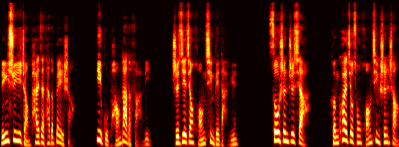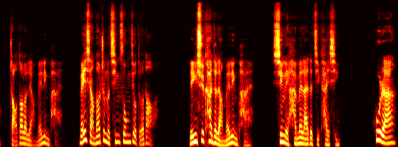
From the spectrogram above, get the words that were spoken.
林旭一掌拍在他的背上，一股庞大的法力直接将黄庆给打晕。搜身之下，很快就从黄庆身上找到了两枚令牌。没想到这么轻松就得到了。林旭看着两枚令牌，心里还没来得及开心，忽然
